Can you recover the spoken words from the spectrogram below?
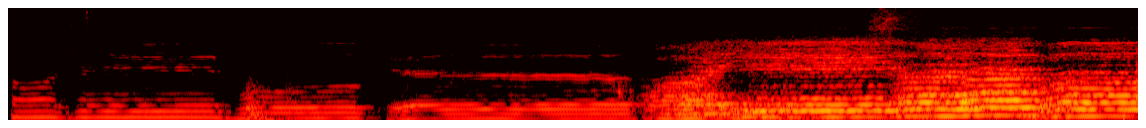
Changez vos cœurs. Croyez à la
